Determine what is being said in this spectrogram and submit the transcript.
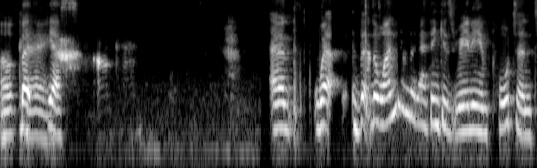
Okay. But yes, Um, well, the, the one thing that I think is really important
